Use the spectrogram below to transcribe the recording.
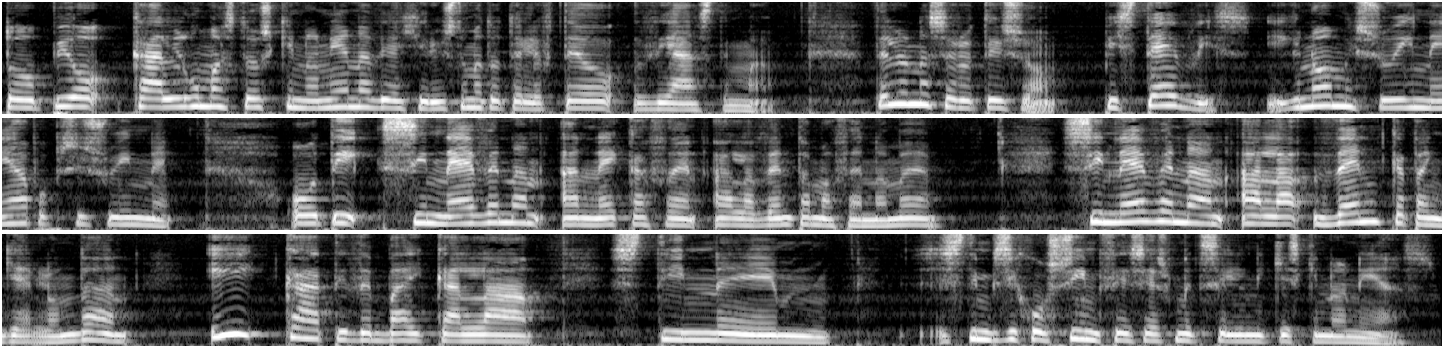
το οποίο καλούμαστε ως κοινωνία να διαχειριστούμε το τελευταίο διάστημα. Θέλω να σε ρωτήσω, πιστεύεις, η γνώμη σου είναι, η άποψή σου είναι, ότι συνέβαιναν ανέκαθεν αλλά δεν τα μαθαίναμε. Συνέβαιναν αλλά δεν καταγγέλλονταν ή κάτι δεν πάει καλά στην, ε, στην ψυχοσύνθεση ας πούμε, της ελληνικής κοινωνίας.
